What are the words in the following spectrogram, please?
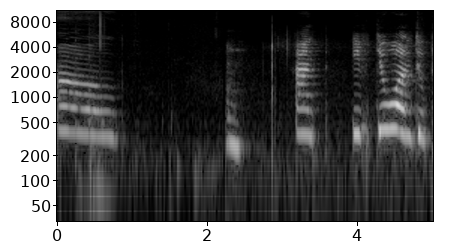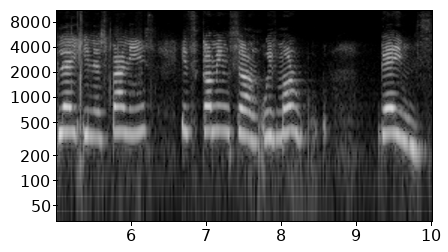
Oh. And if you want to play in Spanish, it's coming soon with more games.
